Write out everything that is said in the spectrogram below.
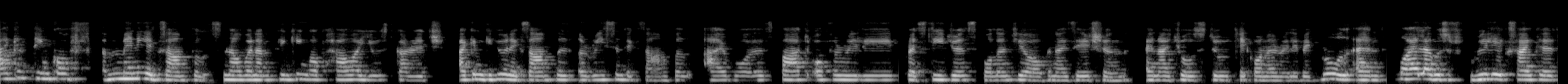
I can think of many examples. Now, when I'm thinking of how I used courage, I can give you an example, a recent example. I was part of a really prestigious volunteer organization, and I chose to take on a really big role. And while I was really excited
